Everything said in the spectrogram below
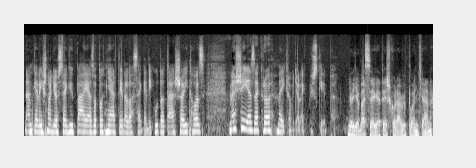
Nem kevés nagy összegű pályázatot nyertél el a szegedi kutatásaidhoz. Mesélj ezekről, melyikre vagy a legbüszkébb? Ugye a beszélgetés korábbi pontján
